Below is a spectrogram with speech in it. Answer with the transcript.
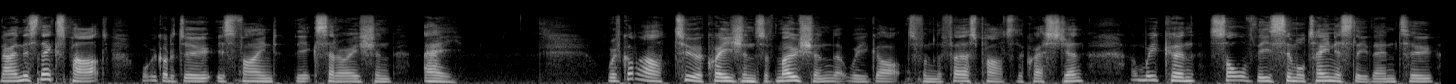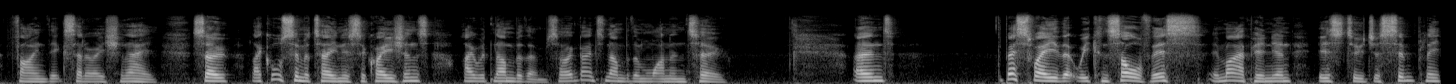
Now in this next part, what we've got to do is find the acceleration a. We've got our two equations of motion that we got from the first part of the question and we can solve these simultaneously then to find the acceleration a. So like all simultaneous equations I would number them. So I'm going to number them 1 and 2. And the best way that we can solve this, in my opinion, is to just simply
